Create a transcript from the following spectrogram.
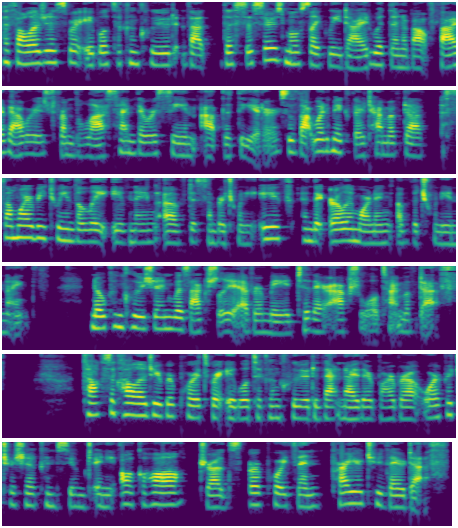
pathologists were able to conclude that the sisters most likely died within about five hours from the last time they were seen at the theater. So that would make their time of death somewhere between the late evening of December 28th and the early morning of the 29th. No conclusion was actually ever made to their actual time of death. Toxicology reports were able to conclude that neither Barbara or Patricia consumed any alcohol, drugs, or poison prior to their death.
